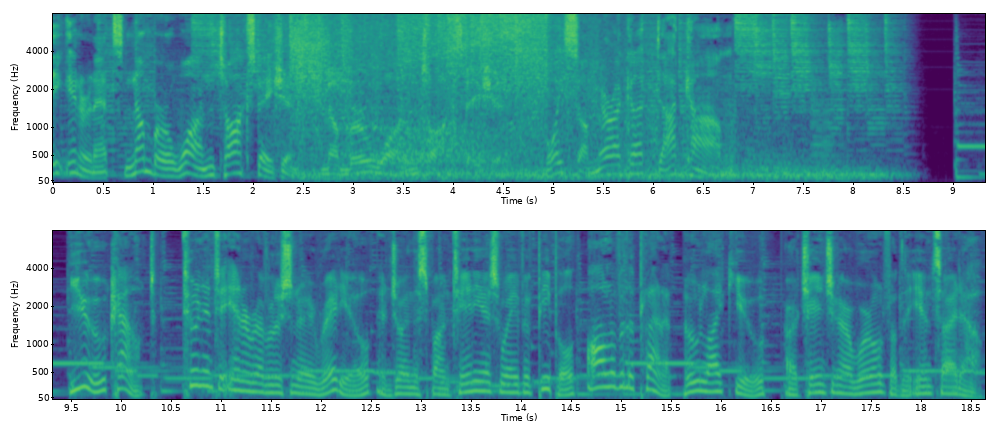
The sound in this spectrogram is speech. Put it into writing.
The Internet's number one talk station. Number one talk station. VoiceAmerica.com. You count. Tune into Inner Revolutionary Radio and join the spontaneous wave of people all over the planet who, like you, are changing our world from the inside out.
